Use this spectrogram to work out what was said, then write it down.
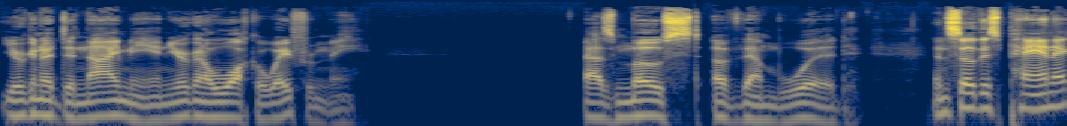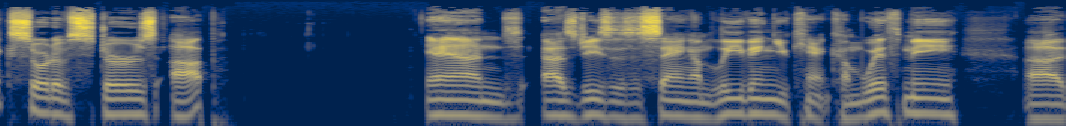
you're going to deny me and you're going to walk away from me as most of them would. And so this panic sort of stirs up. And as Jesus is saying, I'm leaving, you can't come with me. Uh,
